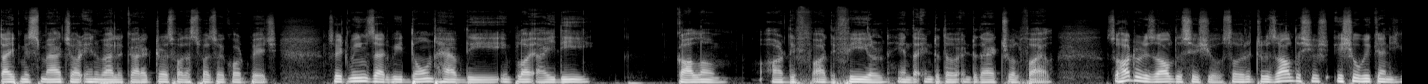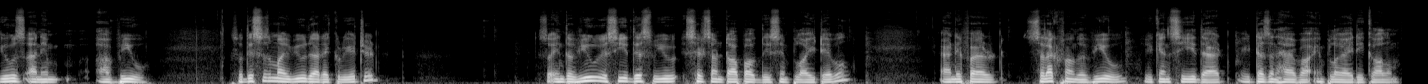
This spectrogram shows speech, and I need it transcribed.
type mismatch or invalid characters for the specific code page. So it means that we don't have the employee ID column or the or the field in the into the into the actual file. So how to resolve this issue? So to resolve this issue, we can use an a view. So this is my view that I created. So in the view, you see this view sits on top of this employee table. And if I select from the view, you can see that it doesn't have an employee ID column.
